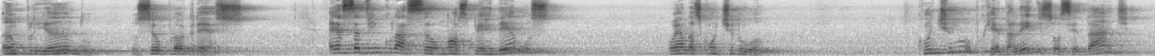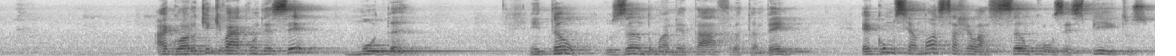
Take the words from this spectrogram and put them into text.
ampliando o seu progresso. Essa vinculação nós perdemos ou elas continuam? Continuam, porque é da lei de sociedade. Agora o que, que vai acontecer? Muda. Então, usando uma metáfora também, é como se a nossa relação com os espíritos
